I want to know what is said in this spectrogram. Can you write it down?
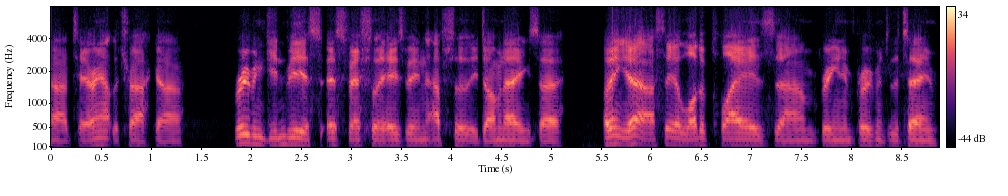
uh, tearing out the track. Uh, Reuben Ginbey, especially, he's been absolutely dominating. So I think, yeah, I see a lot of players um, bringing improvement to the team.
